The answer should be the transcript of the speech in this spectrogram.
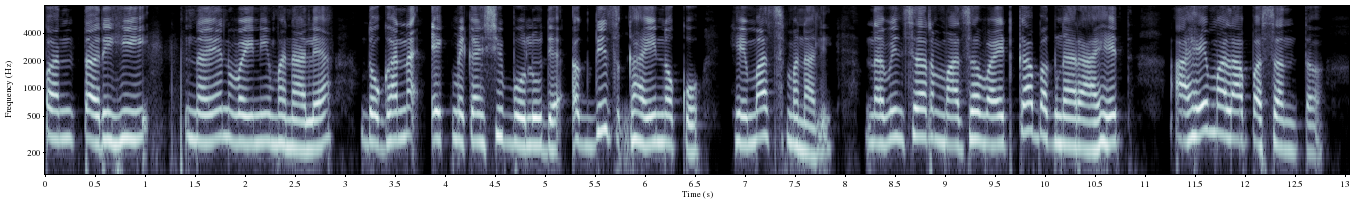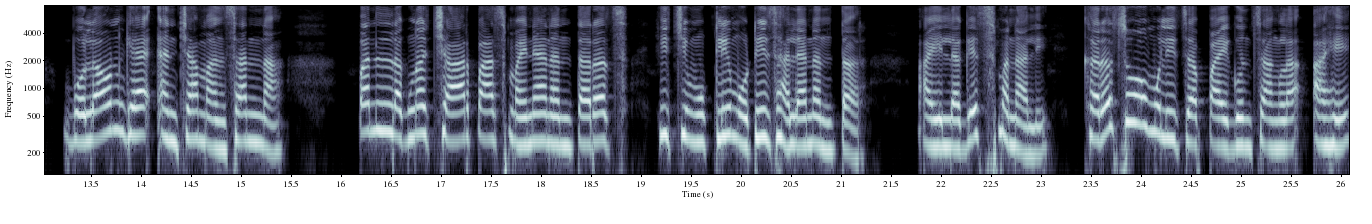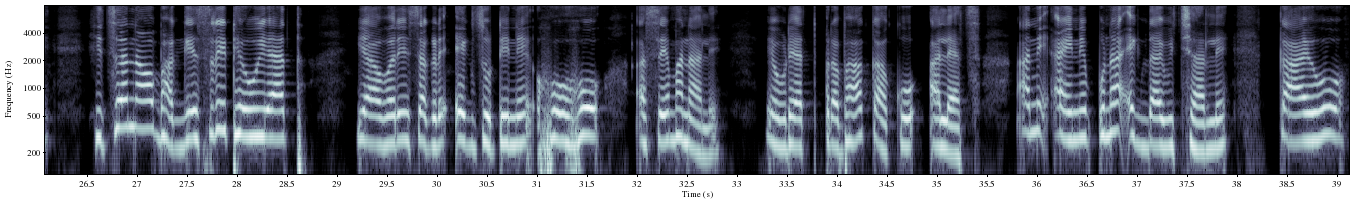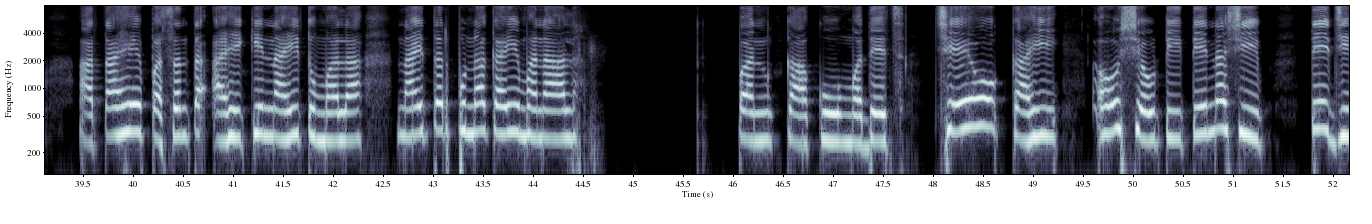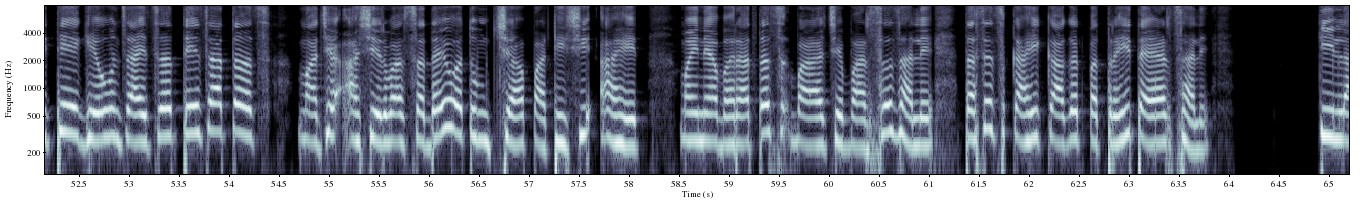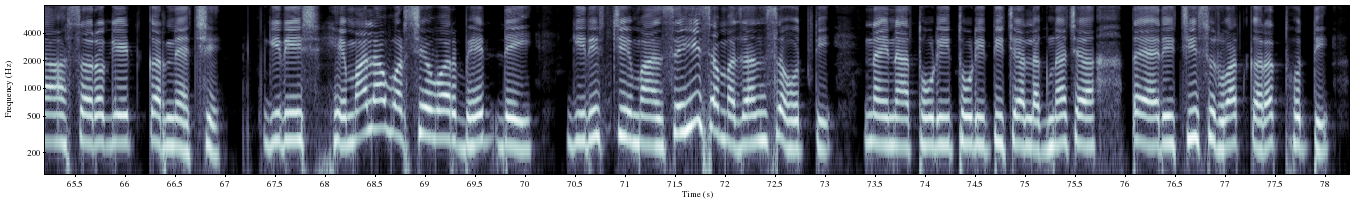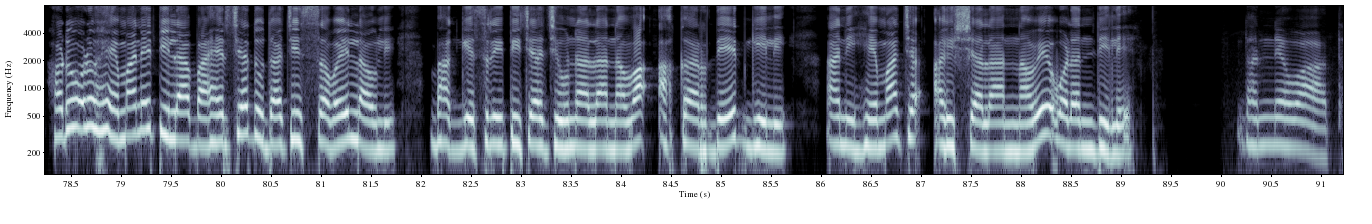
पण तरीही नयन वहिनी म्हणाल्या दोघांना एकमेकांशी बोलू द्या. अगदीच घाई नको हेमाच म्हणाली. नवीन सर माझं वाईट का बघणार आहेत? आहे मला पसंत. बोलावून घ्या यांच्या माणसांना. पण लग्न चार पाच महिन्यानंतरच ही चिमुकली मोठी झाल्यानंतर आई लगेच म्हणाली. खरंच हो मुलीचा पायगुण चांगला आहे. हिचं नाव भाग्यश्री ठेवूयात. यावरही सगळे एकजुटीने हो हो असे म्हणाले. एवढ्यात प्रभा काकू आल्याच आणि आईने पुन्हा एकदा विचारले काय हो आता हे पसंत आहे की नाही तुम्हाला? नाहीतर पुन्हा काही म्हणाल? पण काकू मध्येच छे हो काही. अहो शेवटी ते नशीब. ते जिथे घेऊन जायचं ते जातच. माझे आशीर्वाद सदैव तुमच्या पाठीशी आहेत. महिन्याभरातच बाळाचे बारसं झाले. तसेच काही कागदपत्रही तयार झाले. तिला सरोगेट करण्याचे. गिरीश हेमाला वर्षेवर भेट देई. गिरीशची माणसेही समजांस होती. नैना थोडी थोडी तिच्या लग्नाच्या तयारीची सुरुवात करत होती. हळूहळू हेमाने तिला बाहेरच्या दुधाची सवय लावली. भाग्यश्री तिच्या जीवनाला नवा आकार देत गेली आणि हेमाच्या आयुष्याला नवे वळण दिले. धन्यवाद.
